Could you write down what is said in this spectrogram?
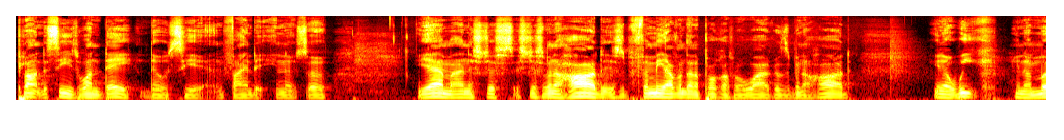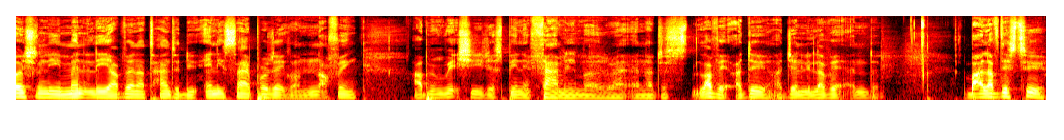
plant the seeds. One day they will see it and find it, you know. So yeah, man, it's just it's just been a hard. It's for me. I haven't done a podcast for a while because it's been a hard you know, week. you know, emotionally, mentally. I've been had time to do any side projects or nothing. I've been richly just been in family mode, right? And I just love it. I do. I genuinely love it. And but I love this too.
